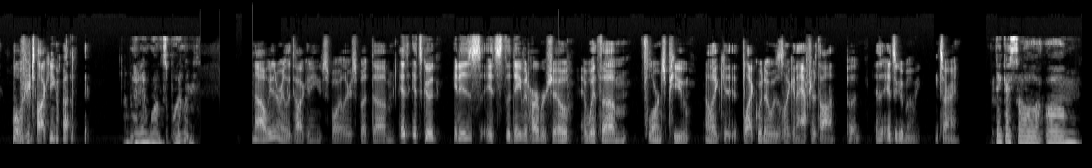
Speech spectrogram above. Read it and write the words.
while we were talking about it. I didn't want spoilers. No, we didn't really talk any spoilers, but um, it, it's good. It is. It's the David Harbour show with um Florence Pugh. I Like it, Black Widow was like an afterthought, but it, it's a good movie. It's alright. I think I saw um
